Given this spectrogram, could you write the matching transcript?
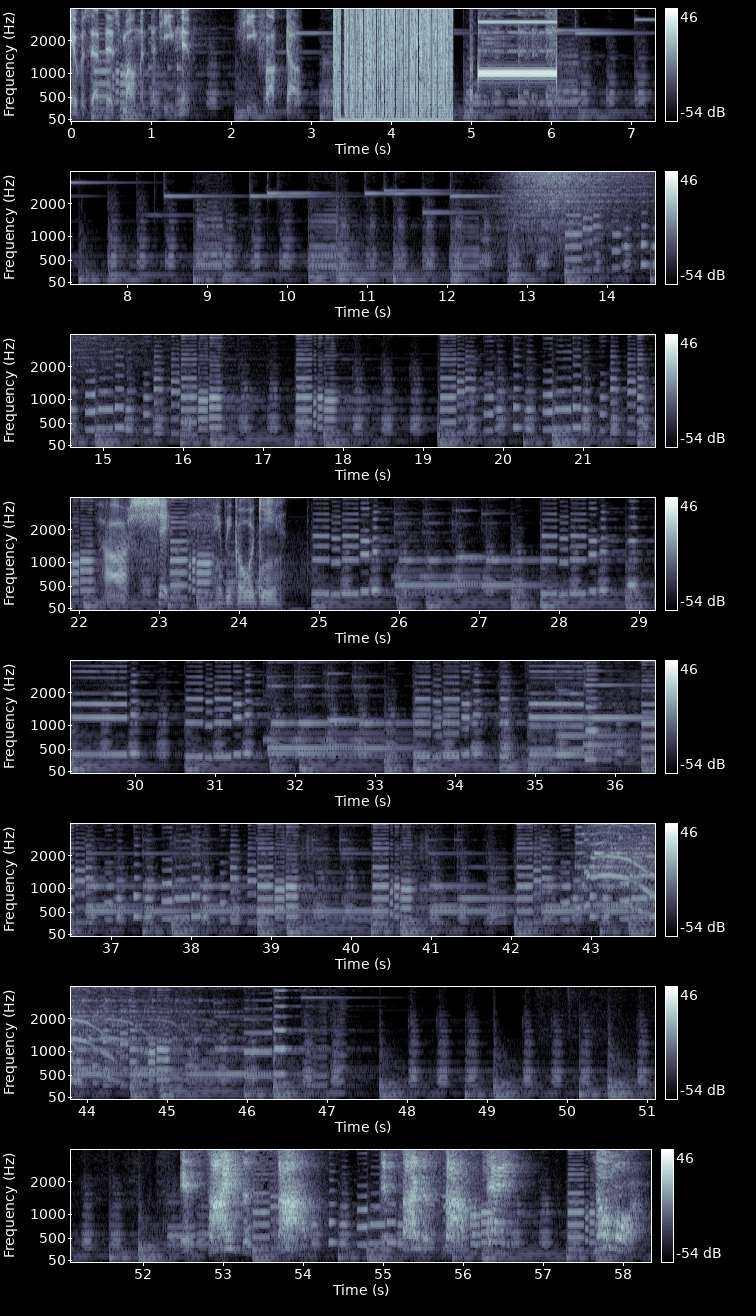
It was at this moment that he knew. He fucked up. Oh shit. Here we go again. To stop! It's time to stop, okay? No more!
